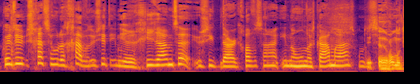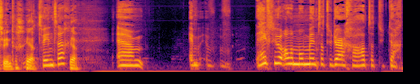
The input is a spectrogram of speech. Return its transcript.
Kunt u schetsen hoe dat gaat? Want u zit in die regieruimte. U ziet daar, ik geloof het zijn in de 100 camera's. 100, Eh, 120, ja. 120. Ja. Ehm, en, heeft u al een moment dat u daar gehad dat u dacht...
